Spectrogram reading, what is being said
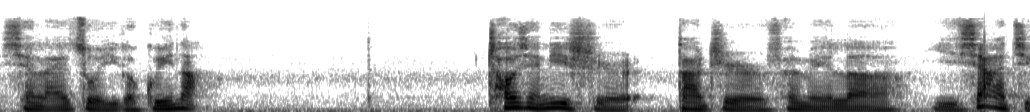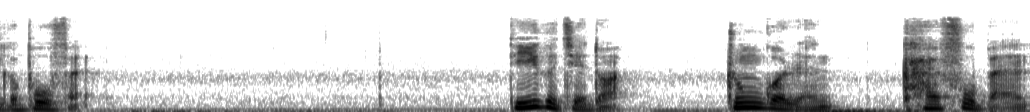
先来做一个归纳。朝鲜历史大致分为了以下几个部分。第一个阶段，中国人。开副本。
